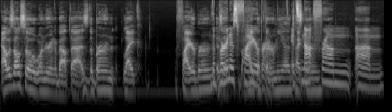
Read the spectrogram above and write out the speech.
I was also wondering about that. Is the burn like fire burn? The burn is fire burn. It's not burn? from um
